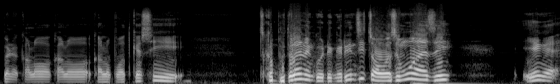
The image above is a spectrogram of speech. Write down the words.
bener kalau kalau kalau podcast sih kebetulan yang gue dengerin sih cowok semua sih. Iya nggak?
